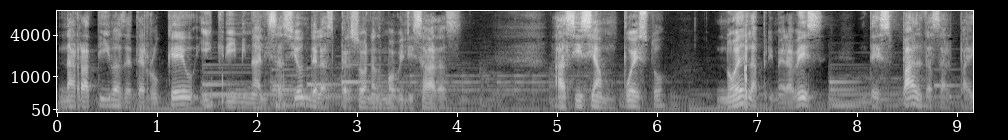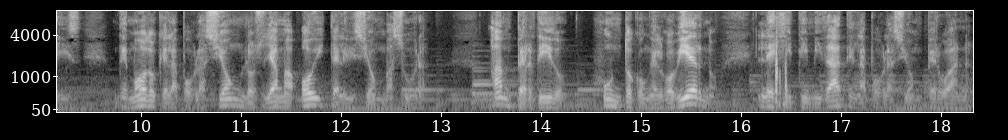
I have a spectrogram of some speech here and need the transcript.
narrativas de terruqueo y criminalización de las personas movilizadas. Así se han puesto, no es la primera vez, de espaldas al país, de modo que la población los llama hoy televisión basura. Han perdido, junto con el gobierno, legitimidad en la población peruana.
